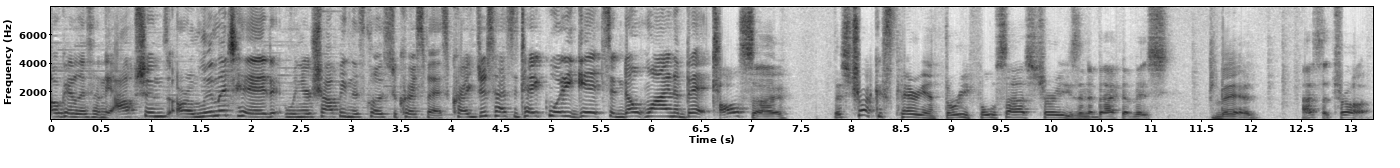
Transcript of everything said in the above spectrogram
Okay, listen, the options are limited when you're shopping this close to Christmas. Craig just has to take what he gets and don't whine a bit. Also, this truck is carrying three full-size trees in the back of its bed. That's a truck.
